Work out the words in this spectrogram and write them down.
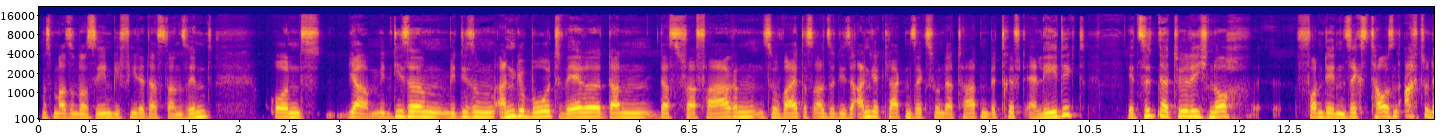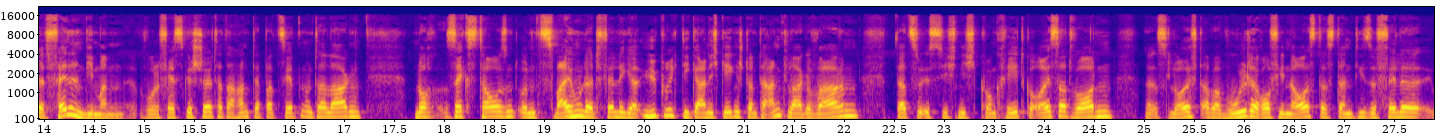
Muss man also noch sehen, wie viele das dann sind. Und ja, mit diesem, mit diesem Angebot wäre dann das Verfahren, soweit es also diese angeklagten 600 Taten betrifft, erledigt. Jetzt sind natürlich noch von den 6800 Fällen, die man wohl festgestellt hat anhand der Patientenunterlagen, noch 6200 Fälle ja übrig, die gar nicht Gegenstand der Anklage waren. Dazu ist sich nicht konkret geäußert worden. Es läuft aber wohl darauf hinaus, dass dann diese Fälle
